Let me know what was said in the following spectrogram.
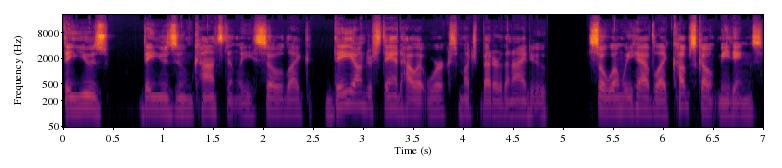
they use they use Zoom constantly. So like they understand how it works much better than I do. So when we have like Cub Scout meetings,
